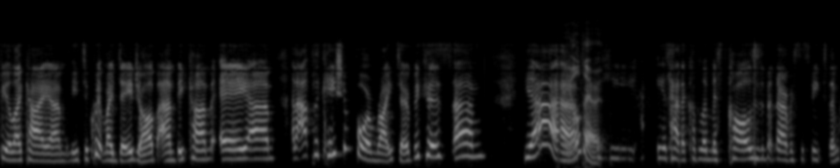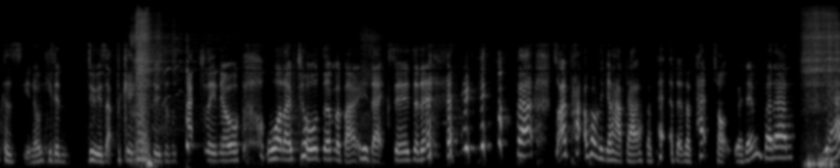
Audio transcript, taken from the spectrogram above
feel like I um, need to quit my day job and become a um, an application form writer because um, yeah, Nailed it. he he's had a couple of missed calls. He's a bit nervous to speak to them because you know he didn't do his application, so he doesn't actually know what I've told them about his exes and everything like that. So I'm, pr- I'm probably gonna have to have a, a bit of a pep talk with him. But um, yeah,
